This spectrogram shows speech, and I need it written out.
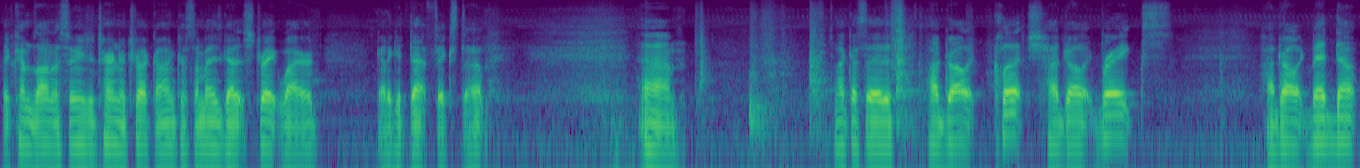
that comes on as soon as you turn the truck on because somebody's got it straight wired. Got to get that fixed up. Um, like I said, it's hydraulic clutch, hydraulic brakes, hydraulic bed dump.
